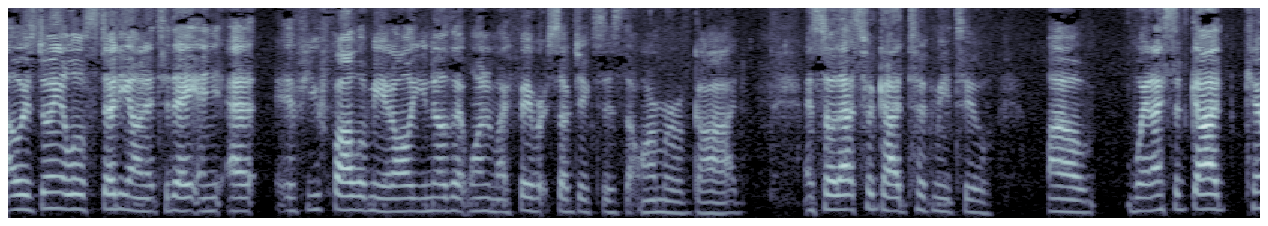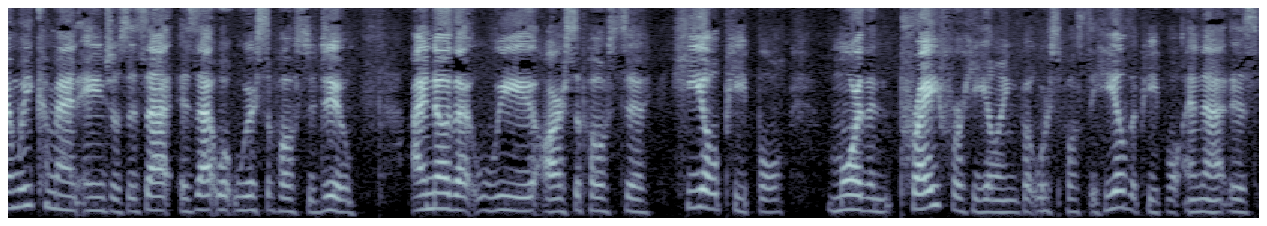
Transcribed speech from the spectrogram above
I was doing a little study on it today, and uh, if you follow me at all, you know that one of my favorite subjects is the armor of God. And so that's what God took me to. Um, when I said, God, can we command angels? Is that is that what we're supposed to do? I know that we are supposed to heal people more than pray for healing, but we're supposed to heal the people, and that is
